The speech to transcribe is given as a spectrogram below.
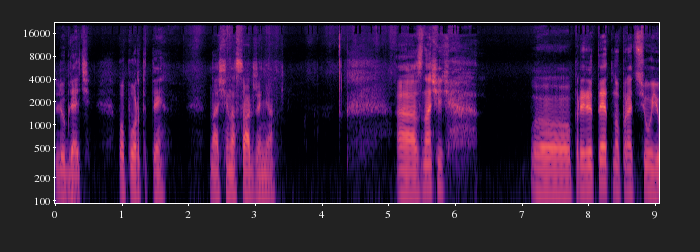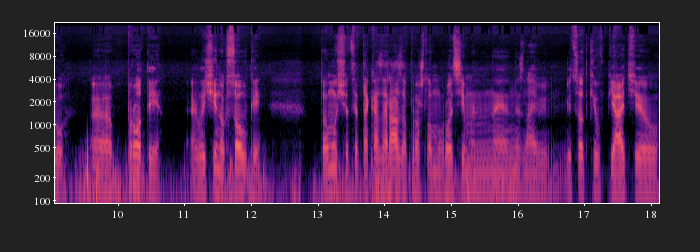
люблять попортити наші насадження. Значить, пріоритетно працюю е, проти личинок совки. Тому що це така зараза. В прошлому році ми не, не знаю, відсотків 5, е,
